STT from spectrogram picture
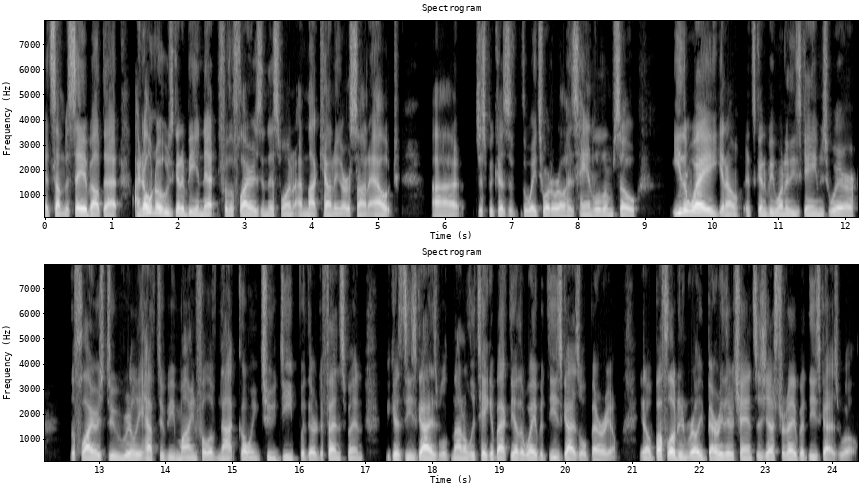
had something to say about that. I don't know who's going to be in net for the Flyers in this one. I'm not counting Ersson out uh, just because of the way Tortorella has handled them. So either way, you know, it's going to be one of these games where the Flyers do really have to be mindful of not going too deep with their defensemen because these guys will not only take it back the other way, but these guys will bury them. You know, Buffalo didn't really bury their chances yesterday, but these guys will.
